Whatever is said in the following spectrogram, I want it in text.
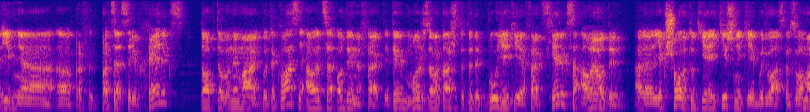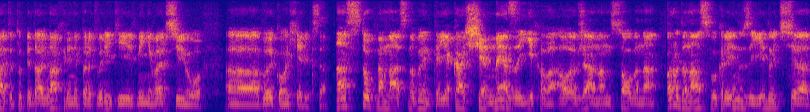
рівня е, процесорів Helix. Тобто вони мають бути класні, але це один ефект. І ти можеш завантажити туди будь-який ефект з Helix, але один. А якщо тут є айтішники, будь ласка, зламайте ту педаль нахрін і перетворіть її в міні-версію е, великого Хелікса. Наступна в нас новинка, яка ще не заїхала, але вже анонсована. Скоро до нас в Україну заїдуть е,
